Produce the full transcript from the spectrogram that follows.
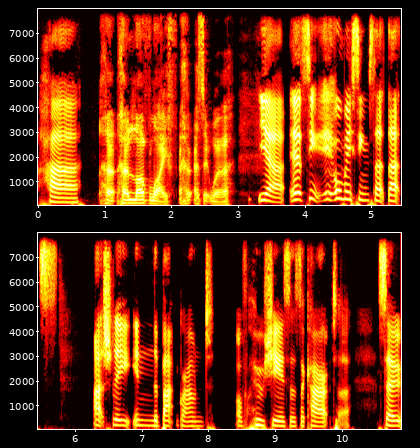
her her her love life, as it were. yeah, it se- it almost seems that that's actually in the background of who she is as a character. So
